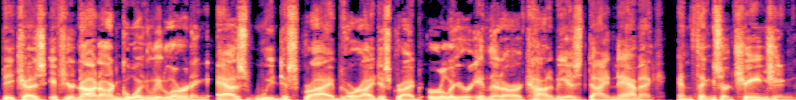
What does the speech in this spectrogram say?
Because if you're not ongoingly learning, as we described or I described earlier, in that our economy is dynamic and things are changing,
